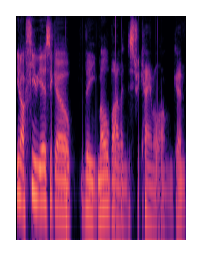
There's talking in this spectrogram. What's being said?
you know, a few years ago, the mobile industry came along and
